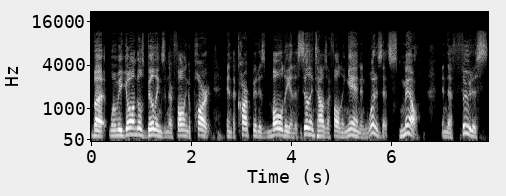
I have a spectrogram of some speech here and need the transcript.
But when we go on those buildings and they're falling apart and the carpet is moldy and the ceiling tiles are falling in, and what is that smell? And the food is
